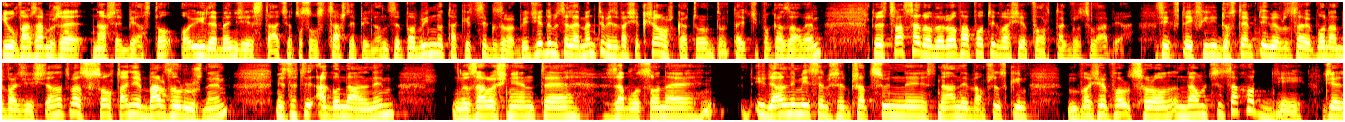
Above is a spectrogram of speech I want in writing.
I uważam, że nasze miasto, o ile będzie stać, a to są straszne pieniądze, powinno taki cykl zrobić. Jednym z elementów jest właśnie książka, którą tutaj Ci pokazałem. To jest trasa rowerowa po tych właśnie fortach Wrocławia. Ich w tej chwili dostępnych we Wrocławiu ponad 20, natomiast są w stanie bardzo różnym, niestety agonalnym, zarośnięte, zabłocone, idealnym miejscem przykład słynny, znany wam wszystkim, właśnie na ulicy Zachodniej, gdzie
